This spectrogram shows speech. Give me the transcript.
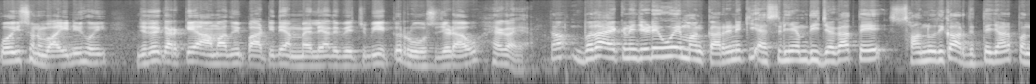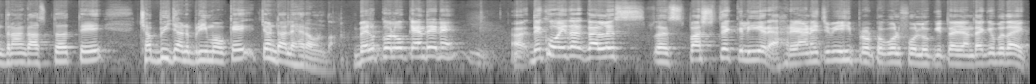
ਕੋਈ ਸੁਣਵਾਈ ਨਹੀਂ ਹੋਈ ਜਿਹਦੇ ਕਰਕੇ ਆਮ ਆਦਮੀ ਪਾਰਟੀ ਦੇ ਐਮਐਲਏਆਂ ਦੇ ਵਿੱਚ ਵੀ ਇੱਕ ਰੋਸ ਜਿਹੜਾ ਉਹ ਹੈਗਾ ਆ। ਤਾਂ ਵਿਧਾਇਕ ਨੇ ਜਿਹੜੇ ਉਹ ਇਹ ਮੰਗ ਕਰ ਰਹੇ ਨੇ ਕਿ ਐਸਡੀਐਮ ਦੀ ਜਗ੍ਹਾ ਤੇ ਸਾਨੂੰ ਅਧਿਕਾਰ ਦਿੱਤੇ ਜਾਣ 15 ਅਗਸਤ ਤੇ 26 ਜਨਵਰੀ ਮੌਕੇ ਝੰਡਾ ਲਹਿਰਾਉਣ ਦਾ। ਬਿਲਕੁਲ ਉਹ ਕਹਿੰਦੇ ਨੇ। ਦੇਖੋ ਇਹ ਤਾਂ ਗੱਲ ਸਪਸ਼ਟ ਤੇ ਕਲੀਅਰ ਹੈ। ਹਰਿਆਣੇ 'ਚ ਵੀ ਇਹੀ ਪ੍ਰੋਟੋਕੋਲ ਫੋਲੋ ਕੀਤਾ ਜਾਂਦਾ ਕਿ ਵਿਧਾਇਕ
